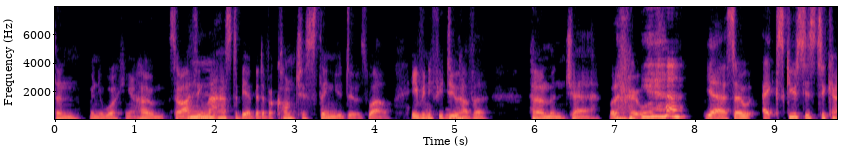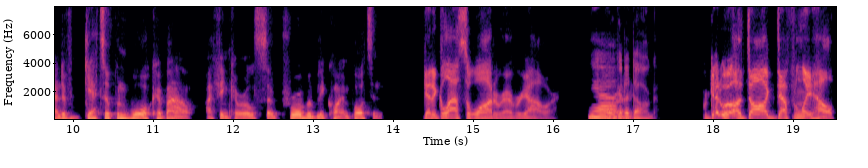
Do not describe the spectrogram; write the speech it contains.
than when you're working at home. So I think Mm. that has to be a bit of a conscious thing you do as well, even if you do Mm. have a Herman chair, whatever it was. Yeah. Yeah, so excuses to kind of get up and walk about, I think, are also probably quite important. Get a glass of water every hour. Yeah. Or get a dog. Or get well, a dog definitely help.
